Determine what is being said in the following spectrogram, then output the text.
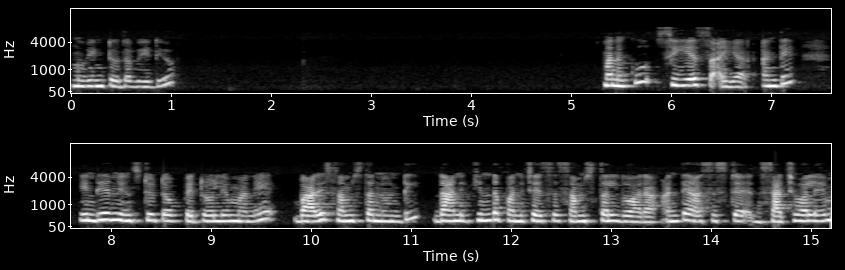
moving to the video మనకు సిఎస్ఐఆర్ అంటే ఇండియన్ ఇన్స్టిట్యూట్ ఆఫ్ పెట్రోలియం అనే భారీ సంస్థ నుండి దాని కింద పనిచేసే సంస్థల ద్వారా అంటే అసిస్టెంట్ సచివాలయం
